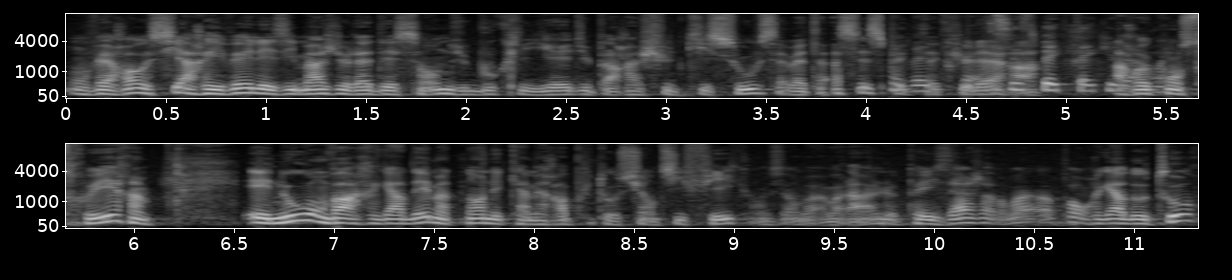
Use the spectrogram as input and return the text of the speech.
On verra aussi arriver les images de la descente, du bouclier, du parachute qui s'ouvre. Ça va être assez spectaculaire, à, reconstruire. Et nous, on va regarder maintenant les caméras plutôt scientifiques, en disant, bah, voilà, le paysage, on regarde autour,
